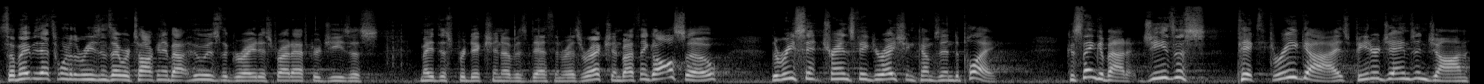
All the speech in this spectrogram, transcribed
So maybe that's one of the reasons they were talking about who is the greatest right after Jesus made this prediction of his death and resurrection. But I think also the recent transfiguration comes into play. Because think about it Jesus picked three guys, Peter, James, and John,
